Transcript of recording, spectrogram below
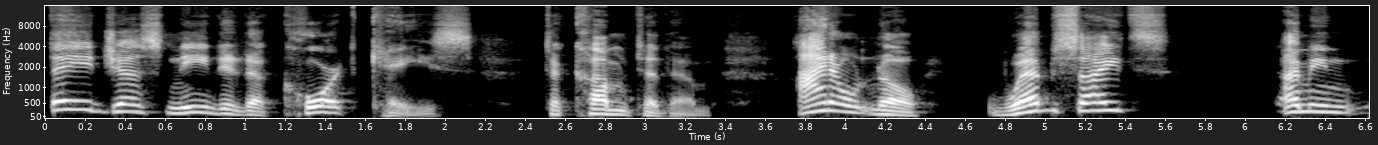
They just needed a court case to come to them. I don't know. Websites? I mean,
